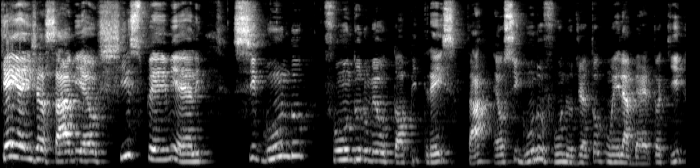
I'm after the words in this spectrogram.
quem aí já sabe é o XPML, segundo fundo no meu top 3, tá? É o segundo fundo, eu já estou com ele aberto aqui.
